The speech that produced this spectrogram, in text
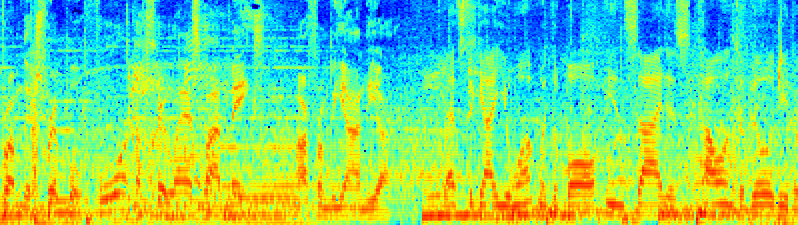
from the triple. Four of their last five makes are from beyond the arc. That's the guy you want with the ball inside as Collins' ability to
